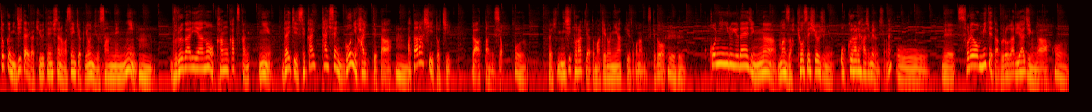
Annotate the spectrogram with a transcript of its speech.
特に事態が急転したのが1943年にうん。ブルガリアの管轄下に第一次世界大戦後に入ってたうん。新しい土地があったんですよ。はい。西トラキアとマケドニアっていうとこなんですけどへえへここにいるユダヤ人がまず強制収容所に送られ始めるんですよね。でそれを見てたブルガリア人がおはい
